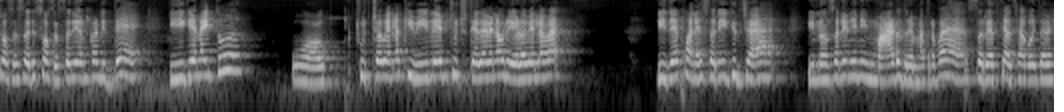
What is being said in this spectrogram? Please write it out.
ಸೊಸೆ ಸರಿ ಸೊಸೆ ಸರಿ ಅನ್ಕೊಂಡಿದ್ದೆ, ಈಗೇನಾಯ್ತು? ಚುಚ್ಚವೆಲ್ಲ ಕಿವಿಲೇನು ಚುಚ್ತಿದಾವೆ ಅವ್ರು ಹೇಳೋವೆಲ್ಲವ. ಇದೇ ಕೊನೆ ಸರಿ, ಗಿರ್ಜಾ. ಇನ್ನೊಂದ್ಸರಿ ನೀನು ಹಿಂಗೆ ಮಾಡಿದ್ರೆ ಮಾತ್ರವ ಸರಿಯಾದ ಕೆಲಸ ಆಗೋಯ್ತವೆ.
